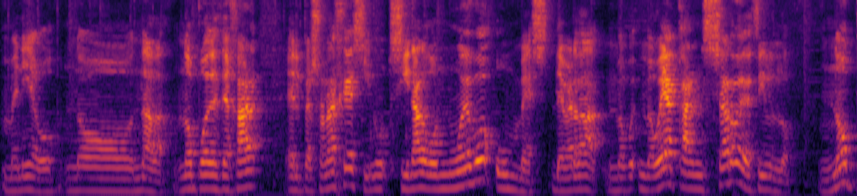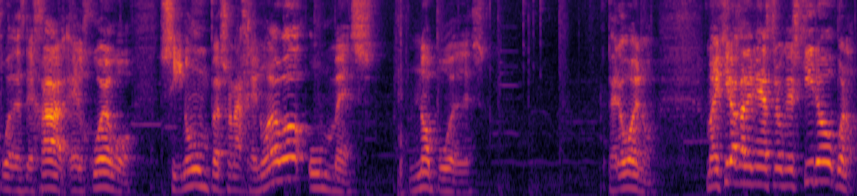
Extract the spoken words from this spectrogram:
me niego, no, nada. No puedes dejar el personaje sin, sin algo nuevo un mes. De verdad, me voy a cansar de decirlo. No puedes dejar el juego sin un personaje nuevo un mes. No puedes. Pero bueno, My Hero Academia Strongest Hero, bueno,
